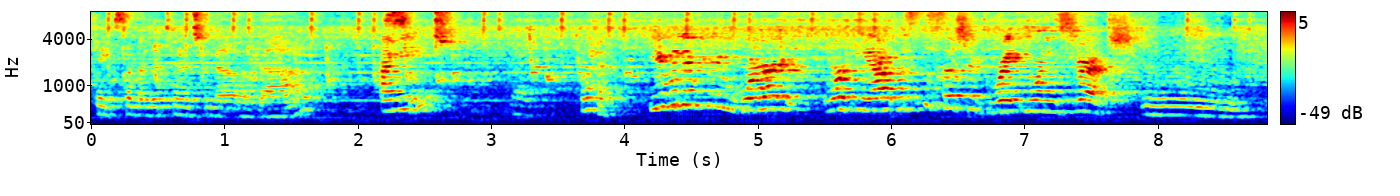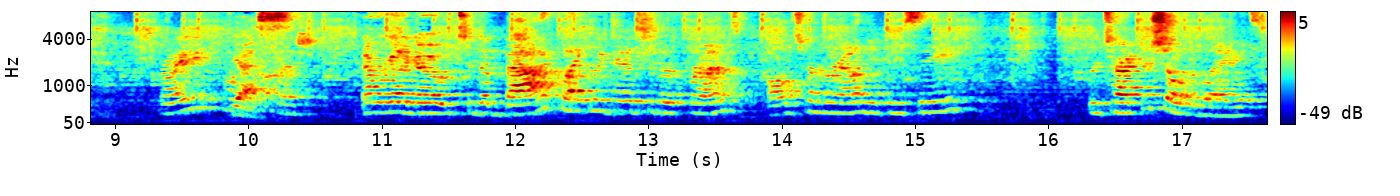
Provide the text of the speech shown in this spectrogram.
Take some of the tension out of that. I mean, Go ahead. even if you weren't working out, this is such a great morning stretch, Mm. right? Oh Yes. gosh. Now we're gonna go to the back like we did to the front. I'll turn around, you can see. Retract your shoulder blades.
